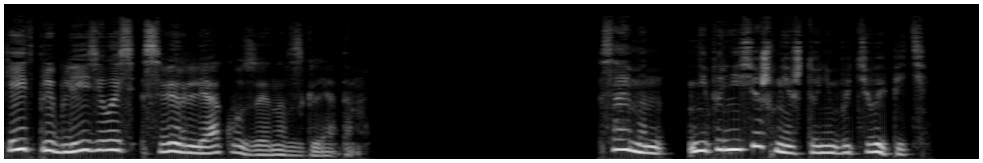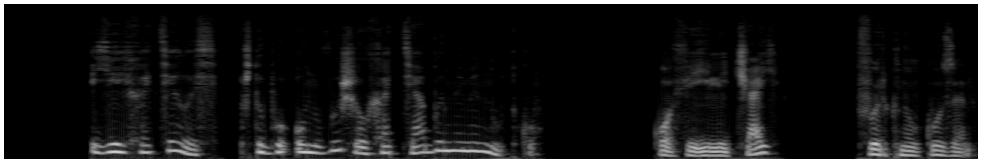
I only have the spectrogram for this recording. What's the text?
Кейт приблизилась, сверля кузена взглядом. «Саймон, не принесешь мне что-нибудь выпить?» Ей хотелось, чтобы он вышел хотя бы на минутку. «Кофе или чай?» — фыркнул кузен.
